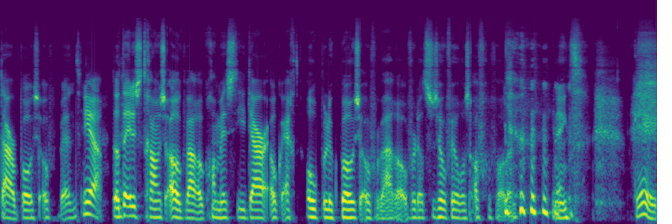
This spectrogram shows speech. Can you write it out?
daar boos over bent. Ja, Dat deden ze trouwens ook. waren ook gewoon mensen die daar ook echt openlijk boos over waren. Over dat ze zoveel was afgevallen. je denkt, oké.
